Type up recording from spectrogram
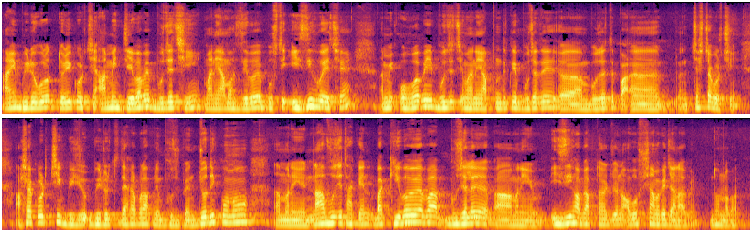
আমি ভিডিওগুলো তৈরি করছি, আমি যেভাবে বুঝেছি মানে আমার যেভাবে বুঝতে ইজি হয়েছে, আমি ওভাবেই বুঝেছি মানে আপনাদেরকে বোঝাতে বোঝাতে চেষ্টা করছি। আশা করছি ভিডিও- ভিডিওটি দেখার পর আপনি বুঝবেন। যদি কোনো মানে না বুঝে থাকেন বা কীভাবে বা বুঝালে মানে ইজি হবে আপনার জন্য, অবশ্যই আমাকে জানাবেন। ধন্যবাদ।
